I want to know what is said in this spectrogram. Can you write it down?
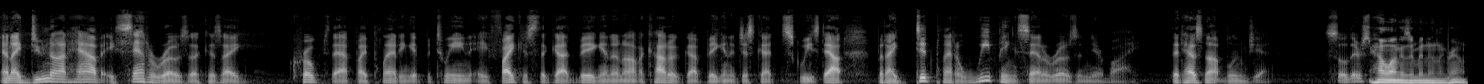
And I do not have a Santa Rosa because I croaked that by planting it between a ficus that got big and an avocado that got big, and it just got squeezed out. But I did plant a weeping Santa Rosa nearby that has not bloomed yet. So there's How long has it been in the ground?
